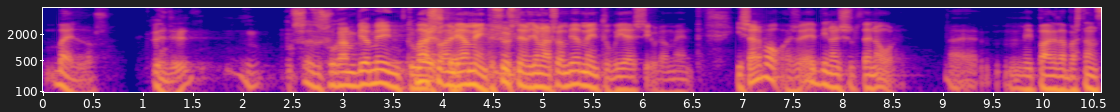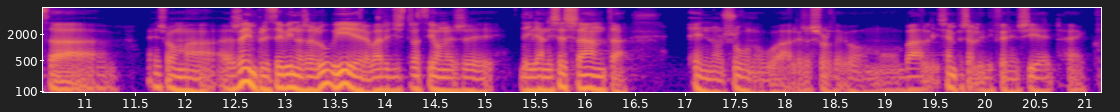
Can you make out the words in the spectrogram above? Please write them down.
bellos. Quindi, su, su cambiamento... Ma este- su cambiamento, su sterionare su cambiamento vi è sicuramente. Il serbo è bene sul tenore. Eh, mi pare abbastanza insomma, semplice bene a lui, era la registrazione degli anni 60 e non sono uguali, le sorte come balli, sempre se le differenzietta, ecco.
